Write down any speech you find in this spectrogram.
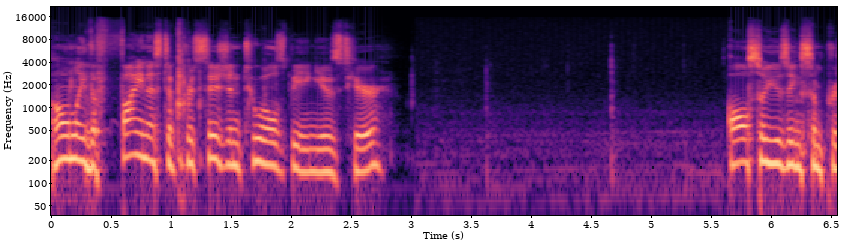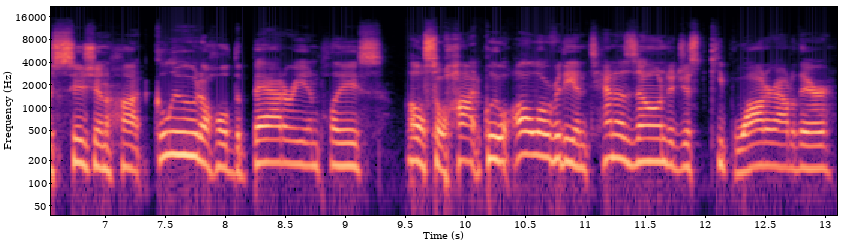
Only the finest of precision tools being used here. Also using some precision hot glue to hold the battery in place. Also hot glue all over the antenna zone to just keep water out of there.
